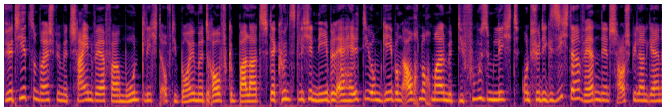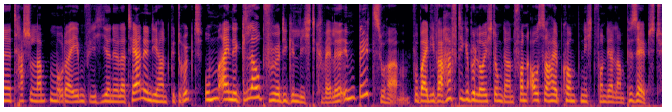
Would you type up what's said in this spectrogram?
wird hier zum Beispiel mit Scheinwerfer Mondlicht auf die Bäume draufgeballert. Der künstliche Nebel erhält die Umgebung auch nochmal mit diffusem Licht. Und für die Gesichter werden den Schauspielern gerne Taschenlampen oder eben wie hier eine Laterne in die Hand gedrückt, um eine glaubwürdige Lichtquelle im Bild zu haben. Wobei die wahrhaftige Beleuchtung dann von außerhalb kommt, nicht von der Lampe selbst.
